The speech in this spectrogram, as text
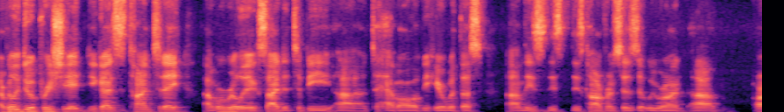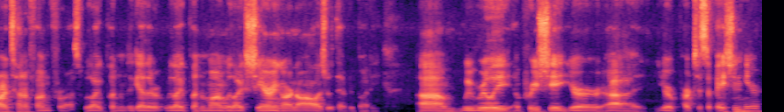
I really do appreciate you guys' time today. Uh, we're really excited to be uh, to have all of you here with us. Um, these these these conferences that we run um, are a ton of fun for us. We like putting them together. We like putting them on. We like sharing our knowledge with everybody. Um, we really appreciate your uh, your participation here,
